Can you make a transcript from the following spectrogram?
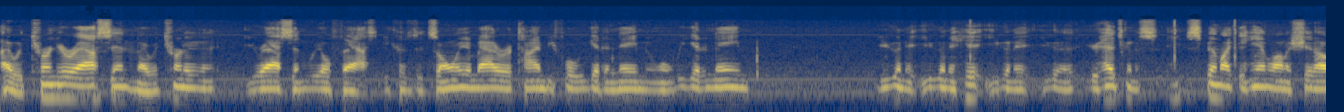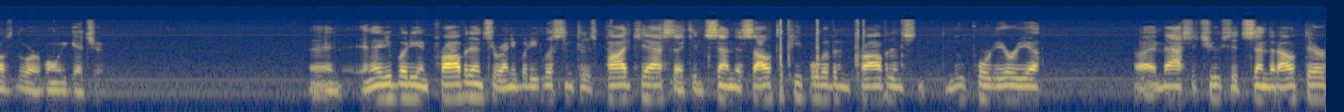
I would turn your ass in and I would turn it in, your ass in real fast because it's only a matter of time before we get a name, and when we get a name, you're gonna you're gonna hit you're gonna you're gonna your head's gonna spin like the handle on a shithouse door when we get you. And and anybody in Providence or anybody listening to this podcast, I can send this out to people living in Providence, the Newport area, uh, in Massachusetts. Send it out there.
